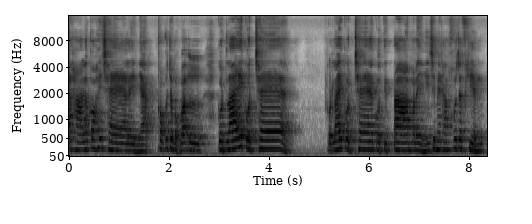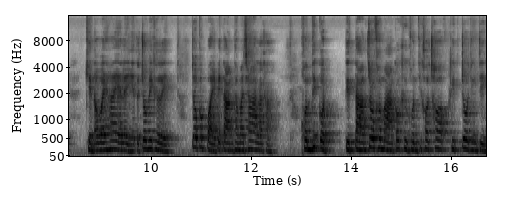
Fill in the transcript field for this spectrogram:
นะคะ แล้วก็ให้แชร์อะไรอย่างเงี้ยเขาก็จะบอกว่าเออกดไลค์กดแชร์ กดไลค์กดแชร์ กดติดตามอะไรอย่างนี้ใช่ไหมคะเขาก็จะเขียนเขียนเอาไว้ให้อะไรอย่างเงี้ยแต่โจ้ไม่เคย โจ้ก็ปล่อยไปตามธรรมชาติละค่ะ คนที่กดติดตามโจ้เข้ามาก็คือคนที่เขาชอบคลิปโจ้จริง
